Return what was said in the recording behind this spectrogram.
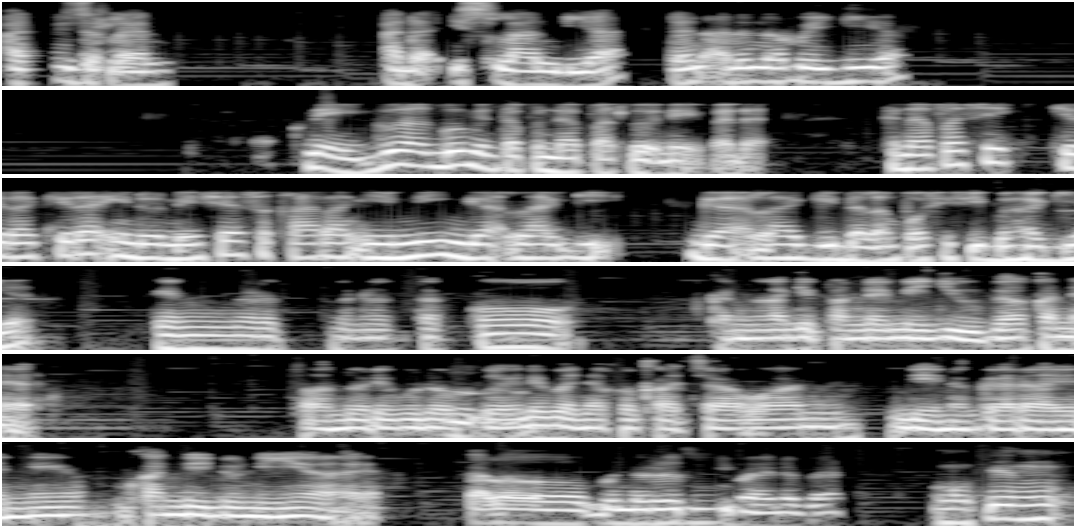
ada Switzerland, ada Islandia, dan ada Norwegia. Nih, gua gua minta pendapat lu nih pada. Kenapa sih kira-kira Indonesia sekarang ini nggak lagi nggak lagi dalam posisi bahagia? Menurut menurut aku karena lagi pandemi juga kan ya. Tahun 2020 Mm-mm. ini banyak kekacauan di negara ini, bukan di dunia ya. Kalau menurut gimana, Bar? mungkin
